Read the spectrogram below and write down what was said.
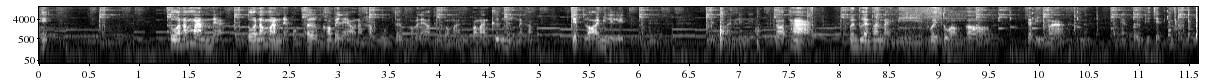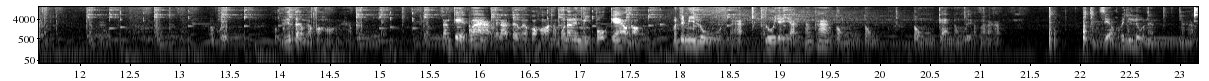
นี่ตัวน้ำมันเนี่ย ตัวน้ำมันเนี่ยผมเติมเข้าไปแล้วนะครับ ผมเติมเข้าไปแล้วถึงประมาณประมาณครึ่งหนึงนะครับ700มิลลิลิตร700มิลลิลิตร ก็ถ้าเพื่อนๆท่านไหนมีถ้วยตวงก็จะดีมากนะครับเนี่ยเติมที่7โอเค ผมไม่ได้เติมแอลกอฮอล์นะครับ สังเกตว่าเวลาเติมแอลกอฮอล์สมมติว่ามันมีโป๊ะแก้วเนาะ มันจะมีรูนะฮะ รูใหญ่ๆข้างๆตรงตรงตรงแกนทองเหลืองนะครับ เสียบเข้าไปที่รูนั้นนะครับ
